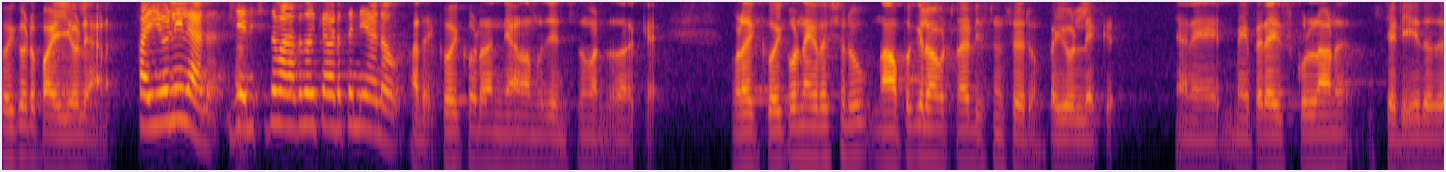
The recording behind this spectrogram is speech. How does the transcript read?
കോഴിക്കോട് പയ്യോളിയാണ്. പയ്യോളിയിലാണ്. ജനിച്ചത് വളർന്നതൊക്കെ അവിടെ തന്നെയാണോ? അതെ കോഴിക്കോട് തന്നെയാണ് നമ്മൾ ജനിച്ചത് വളർന്നതൊക്കെ. ഇവിടെ കോഴിക്കോട് ഏകദേശം ഒരു നാൽപ്പത് കിലോമീറ്ററിന്റെ ഡിസ്റ്റൻസ് വരും പയ്യൂരിലേക്ക്. ഞാൻ മേപ്പേര ഹൈസ്കൂളിലാണ് സ്റ്റഡി ചെയ്തത്.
